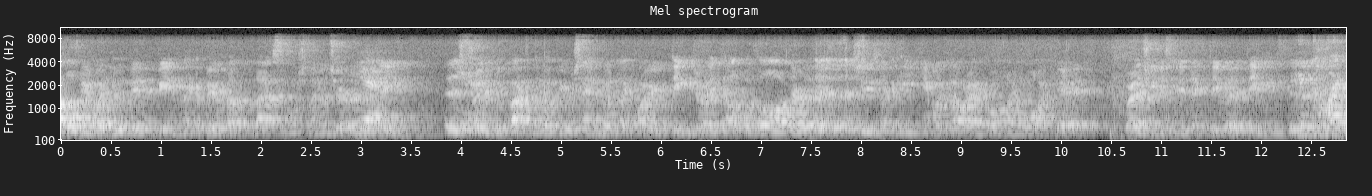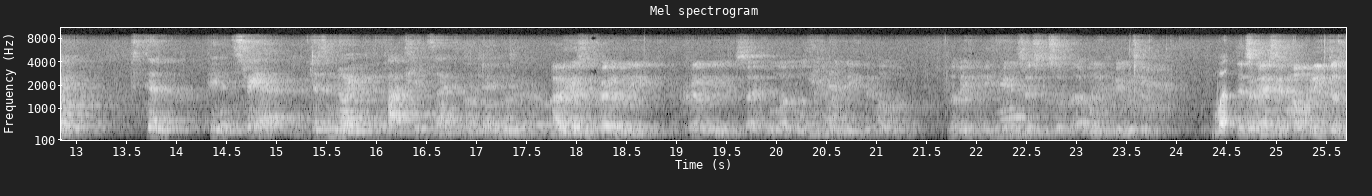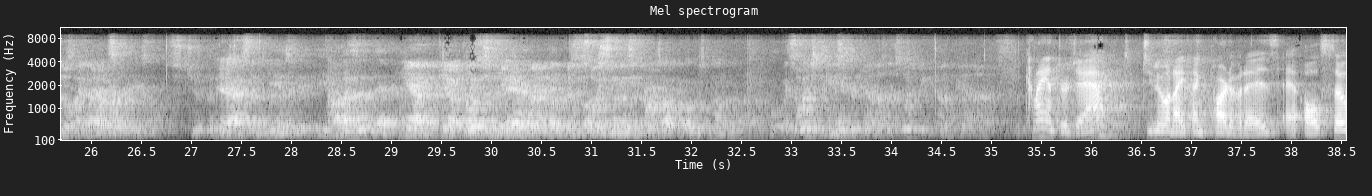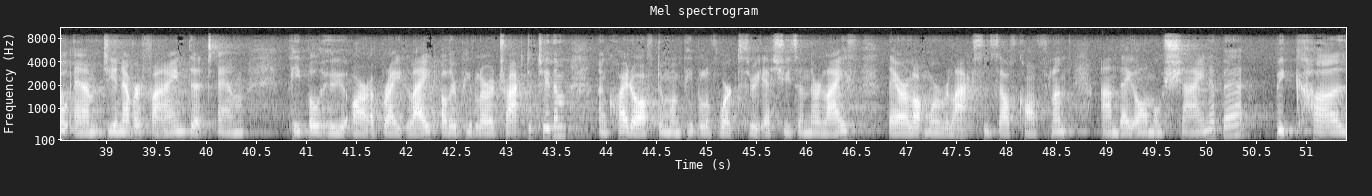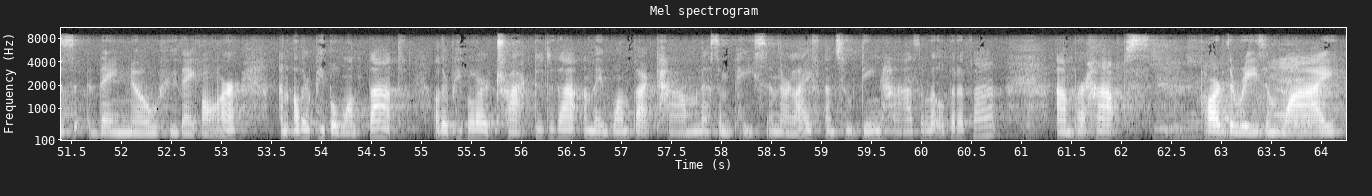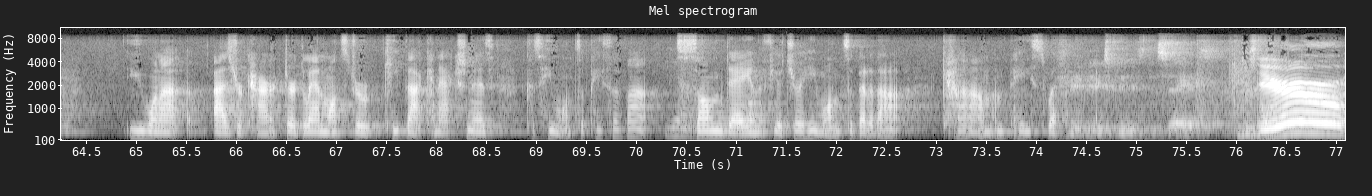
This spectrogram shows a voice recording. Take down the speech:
that'll be about the bit being like a bit about less emotionally mature in yeah. the team. It is yeah. true, it back to what you were saying about like how teams already dealt with a lot of their uh, issues, like he came out the RN going like, oh, okay, whereas you just need to like, do a thing. You come out still feeling straight, just annoyed with the fact he decided to do it. I think that's incredibly, incredibly insightful that was really whole thing yeah. with Maybe he feels yeah. this to some level, he feels that well, this guy can help, but he doesn't know how Yeah, yeah, He but doesn't it's care. there, right? It's as always soon as it comes up, he goes, no, no, no, no. It's always the easier can't, it's always we can't can I interject? Do you know what I think part of it is? Uh, also, um, do you never find that um, people who are a bright light, other people are attracted to them? And quite often, when people have worked through issues in their life, they are a lot more relaxed and self confident, and they almost shine a bit because they know who they are. And other people want that. Other people are attracted to that and they want that calmness and peace in their life. And so Dean has a little bit of that. And perhaps part of the reason why you want to, as your character, Glen wants to keep that connection is because he wants a piece of that. Someday in the future, he wants a bit of that calm and peace with Maybe it explains the sex. you.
